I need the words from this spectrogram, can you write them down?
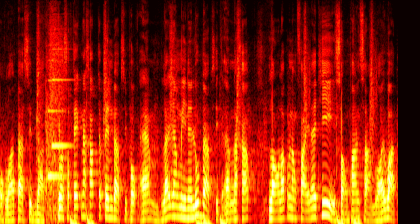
3,680 วัตต์ ตัวสเปคนะครับ จะเป็นแบบ 16 แอมป์และยังมีในรูปแบบ 10 แอมป์นะครับ รองรับกำลังไฟได้ที่ 2,300 วัตต์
